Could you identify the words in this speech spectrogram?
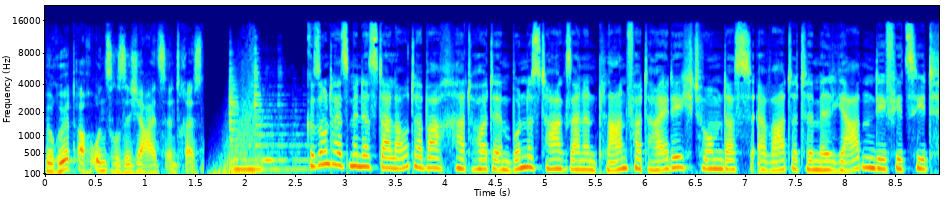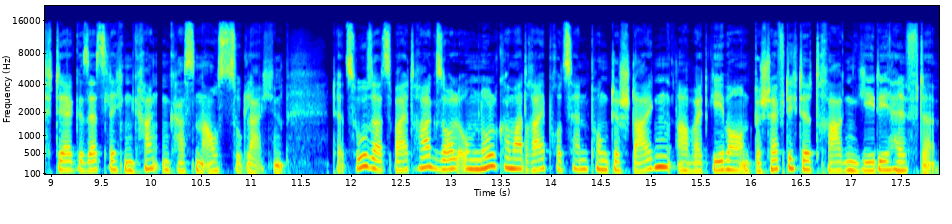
berührt auch unsere Sicherheitsinteressen. Gesundheitsminister Lauterbach hat heute im Bundestag seinen Plan verteidigt, um das erwartete Milliardendefizit der gesetzlichen Krankenkassen auszugleichen. Der Zusatzbeitrag soll um 0,3 Prozentpunkte steigen. Arbeitgeber und Beschäftigte tragen je die Hälfte.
